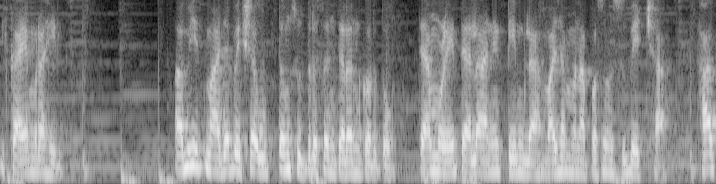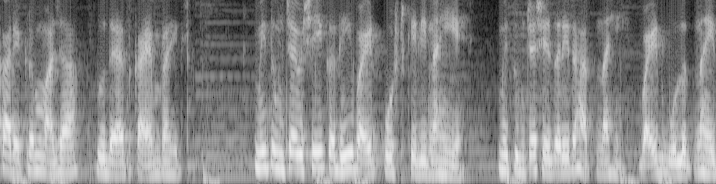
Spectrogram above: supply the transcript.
ती कायम राहील. अभिजित माझ्यापेक्षा उत्तम सूत्रसंचालन करतो. त्यामुळे त्याला आणि टीमला माझ्या मनापासून शुभेच्छा. हा कार्यक्रम माझ्या हृदयात कायम राहील. मी तुमच्याविषयी कधीही वाईट पोस्ट केली नाही आहे मी तुमच्या शेजारी राहत नाही. वाईट बोलत नाही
